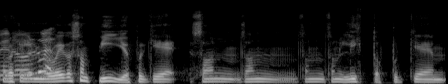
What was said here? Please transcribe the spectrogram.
Pero los luego, noruegos son pillos, porque son, son, son, son listos, porque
